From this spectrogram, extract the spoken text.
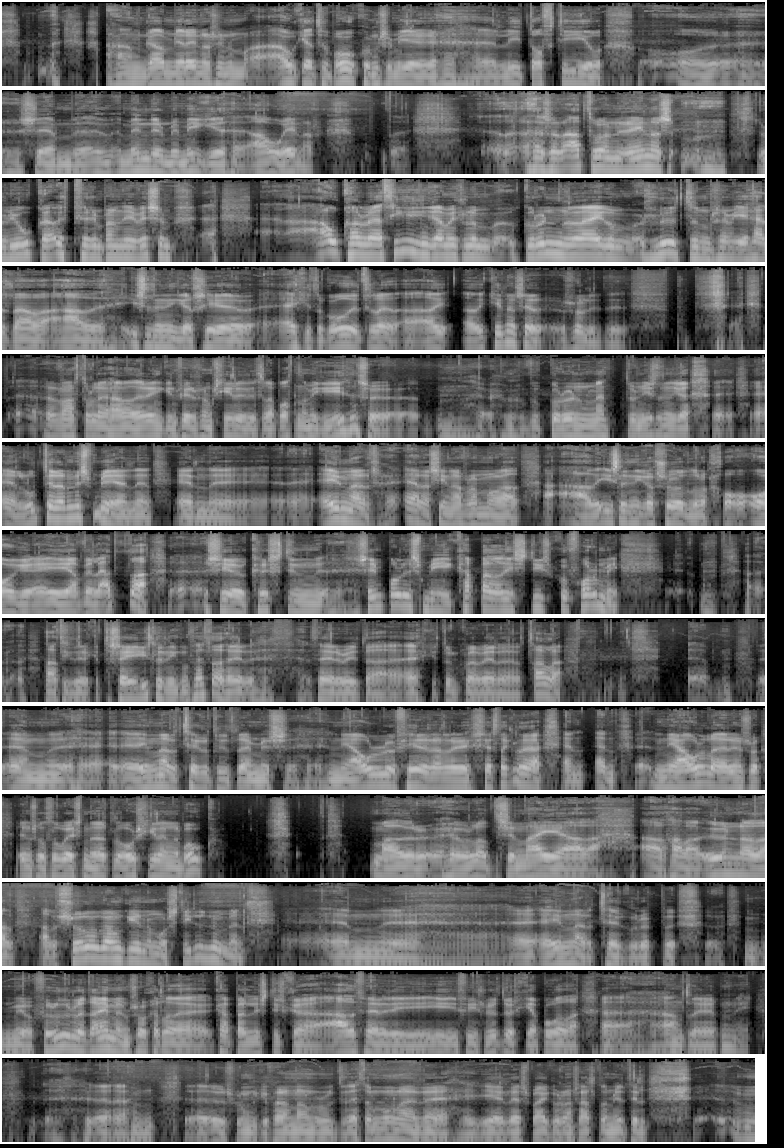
Hann gaf mér eina sínum ágættu bókum sem ég uh, lít oft í og, og sem minnir mig mikið á einar þessar aðtóðanir einas ljúka upp fyrir manni vissum ákvæmlega þýðingamiklum grunnlegum hlutum sem ég held að, að Íslendingar séu ekkert og góði til að, að, að kynna sér svo litið náttúrulega hafa þeir enginn fyrirfram skýrið til að botna mikið í þessu. Grunnmentun íslendinga er lúteranismi en, en einar er að sína fram á að, að íslendingarsöðunur og, og jáfnvel ella séu kristin symbolismi í kabbalistísku formi. Það þýðir ekkert að segja íslendingum þetta þeir, þeir veit ekkert um hvað verið er að tala en einar tegur til dæmis njálu fyrir alveg sérstaklega en, en njála er eins og, eins og þú veist með öllu óskílæna bók. Maður hefur látið sér næja að, að hafa unnað af, af söguganginum og stílinum en, en einar tekur upp uh, mjög fyrðulega dæmi um svo kallaða kapitalistíska aðferði í, því hlutverki að búa það andlega efni við skulum ekki fara nánur út í þetta núna en ég les bækur hans alltaf mér til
